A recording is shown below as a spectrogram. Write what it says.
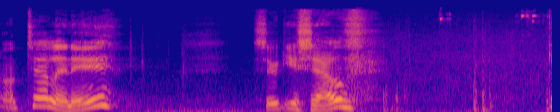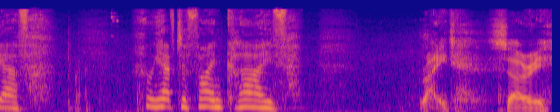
Not telling, eh? Suit yourself. Gav, we have to find Clive. Right, sorry.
